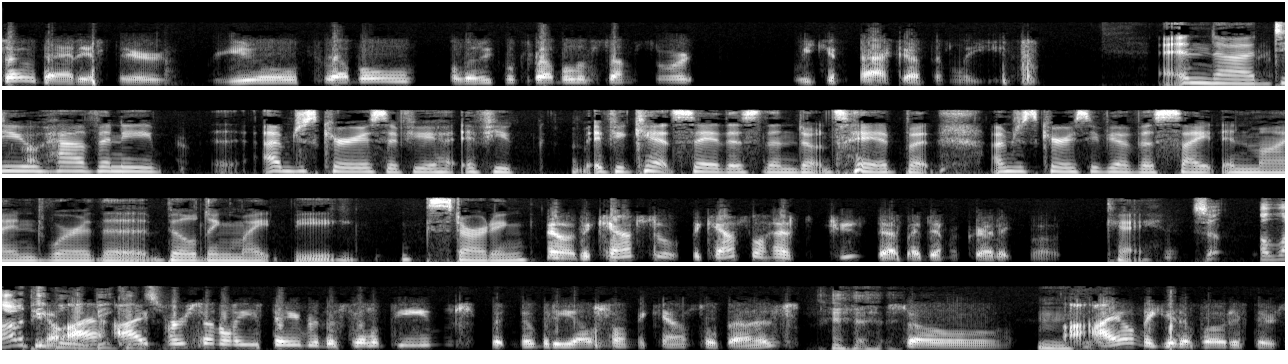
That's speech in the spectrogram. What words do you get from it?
so that if there's real trouble, political trouble of some sort, we can pack up and leave. And uh, do you have any? I'm just curious if you if you if you can't say this, then don't say it. But I'm just curious if you have a site in mind where the building might be starting. No, the council the council has to choose that by democratic vote. Okay. So a lot of You people. know, would I, be I personally favor the Philippines, but nobody else on the council does. so I only get a vote if there's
